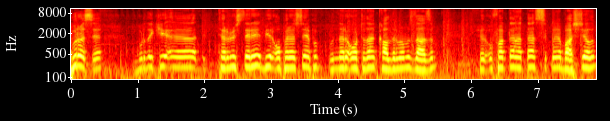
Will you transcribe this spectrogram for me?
burası. Buradaki e, teröristleri bir operasyon yapıp bunları ortadan kaldırmamız lazım. Şöyle ufaktan hatta sıkmaya başlayalım.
